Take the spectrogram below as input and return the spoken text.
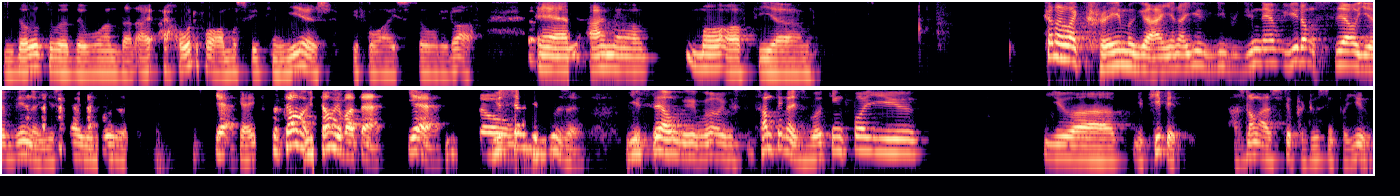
those were the one that I, I hold for almost 15 years before I sold it off. And I'm uh, more of the um, kind of like Cramer guy, you know, you, you you never you don't sell your winner, you sell your loser. yeah. Okay. So tell me, tell me about that. Yeah. So you sell your loser. You sell something that is working for you. You uh you keep it as long as it's still producing for you,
